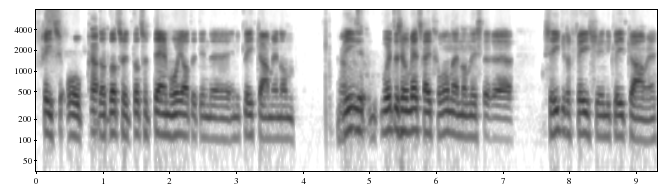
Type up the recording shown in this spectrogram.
vreet ze op. Ja. Dat, dat, soort, dat soort termen hoor je altijd in de, in de kleedkamer. En dan Ja. win je- wordt er zo'n wedstrijd gewonnen. En dan is er eh, zeker een feestje in de kleedkamer.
